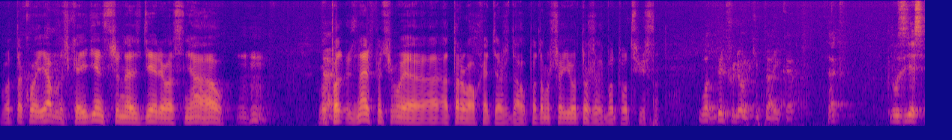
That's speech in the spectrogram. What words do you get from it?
вот такое яблочко единственное с дерева снял. Вот Да. по- знаешь, почему я оторвал, хотя ждал? Потому что его тоже вот-вот свистнут. Вот бельфлер китайка. Так? Ну, здесь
